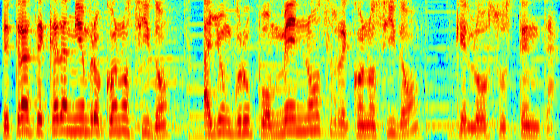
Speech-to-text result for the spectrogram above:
Detrás de cada miembro conocido hay un grupo menos reconocido que lo sustenta.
